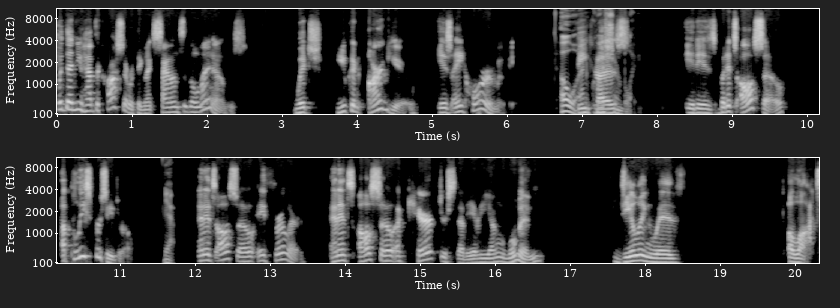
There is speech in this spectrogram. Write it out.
But then you have the crossover thing, like Silence of the Lambs, which you can argue is a horror movie. oh Because- unquestionably It is, but it's also a police procedural. Yeah. And it's also a thriller. And it's also a character study of a young woman dealing with a lot.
